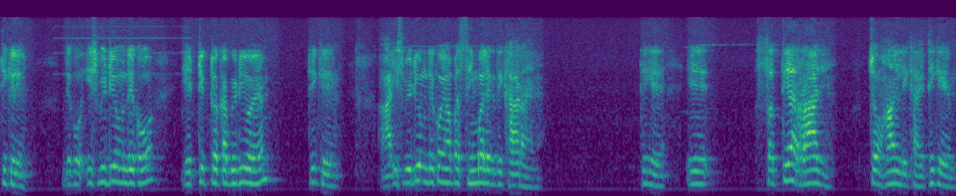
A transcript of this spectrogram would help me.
ठीक है? देखो इस वीडियो में देखो ये टिकटॉक का वीडियो है। ठीक है? आ, इस वीडियो में देखो यहाँ पर सिंबल एक दिखा रहा है। ठीक है? ये सत्या राज चौहान लिखा है, ठीक है?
